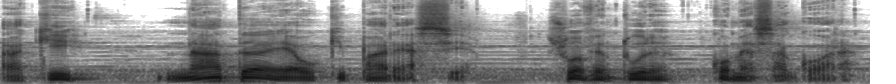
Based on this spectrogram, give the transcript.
aqui nada é o que parece. Sua aventura começa agora.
